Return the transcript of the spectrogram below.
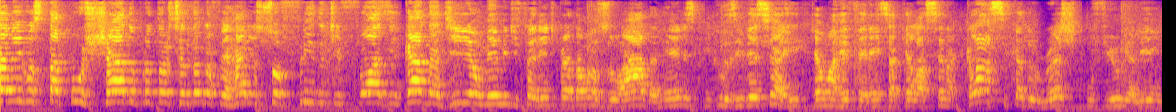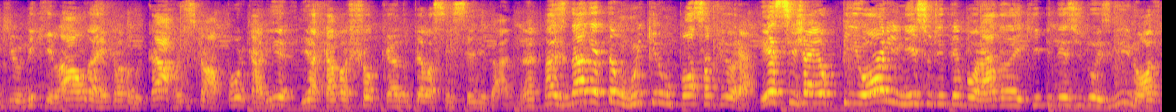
Amigos, tá puxado pro torcedor da Ferrari o sofrido tifose. Cada dia é um meme diferente para dar uma zoada neles. Inclusive esse aí, que é uma referência àquela cena clássica do Rush, o filme ali em que o Nick Lauda reclama do carro, diz que é uma porcaria e acaba chocando pela sinceridade, né? Mas nada é tão ruim que não possa piorar. Esse já é o pior início de temporada da equipe desde 2009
